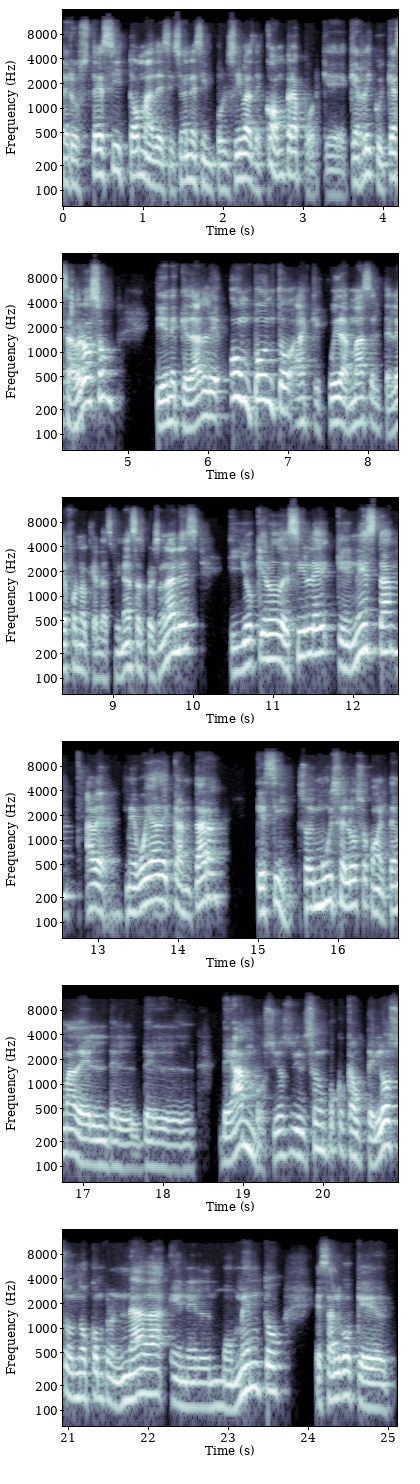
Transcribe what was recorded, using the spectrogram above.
pero usted sí toma decisiones impulsivas de compra porque qué rico y qué sabroso, tiene que darle un punto a que cuida más el teléfono que las finanzas personales. Y yo quiero decirle que en esta, a ver, me voy a decantar que sí, soy muy celoso con el tema del, del, del de ambos. Yo, soy un poco cauteloso, no compro nada en el momento. Es algo que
